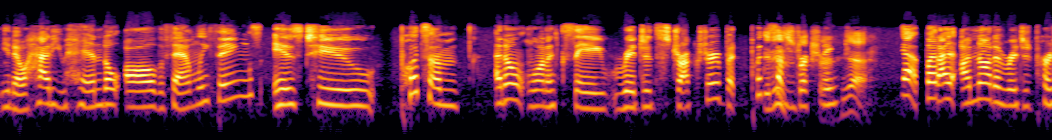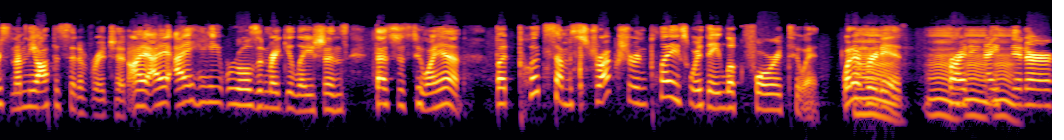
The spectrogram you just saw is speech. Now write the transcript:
you know how do you handle all the family things is to put some. I don't want to say rigid structure, but put It some is structure. Yeah. yeah, but I, I'm not a rigid person. I'm the opposite of rigid. I, I, I hate rules and regulations. That's just who I am. But put some structure in place where they look forward to it. Whatever it Mm, is. mm, Friday mm, night mm. dinner.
